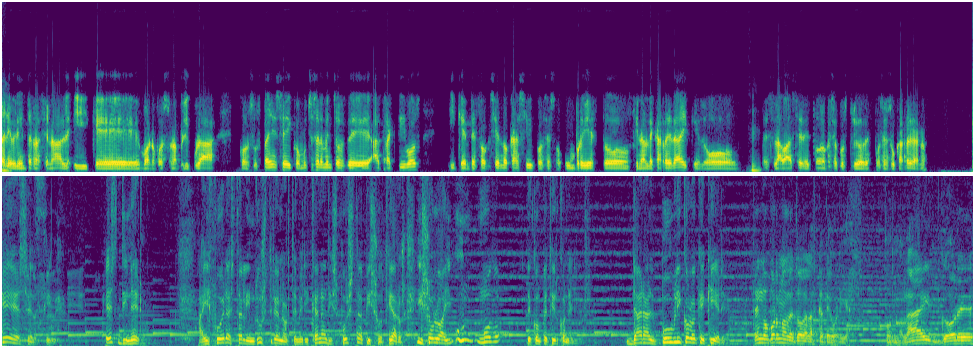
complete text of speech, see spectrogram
a nivel internacional y que bueno pues es una película con suspense y con muchos elementos de atractivos y que empezó siendo casi pues eso un proyecto final de carrera y que luego es la base de todo lo que se construyó después en su carrera no ¿Qué es el cine? Es dinero. Ahí fuera está la industria norteamericana dispuesta a pisotearos y solo hay un modo de competir con ellos. Dar al público lo que quiere. Tengo porno de todas las categorías. Porno light, gore,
